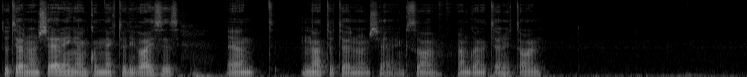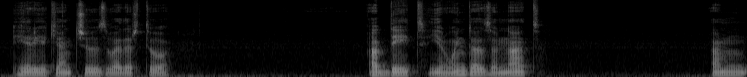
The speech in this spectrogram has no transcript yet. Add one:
to turn on sharing and connect to devices and not to turn on sharing. So I'm gonna turn it on. Here you can choose whether to update your windows or not I'm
